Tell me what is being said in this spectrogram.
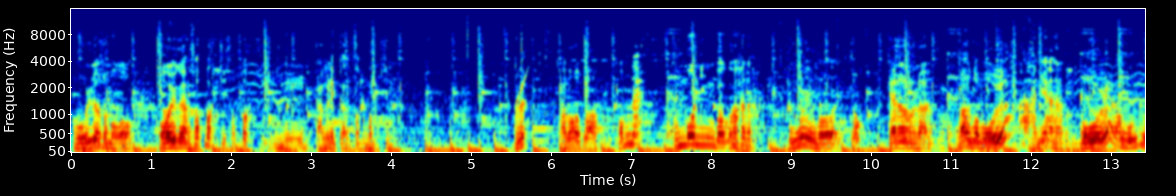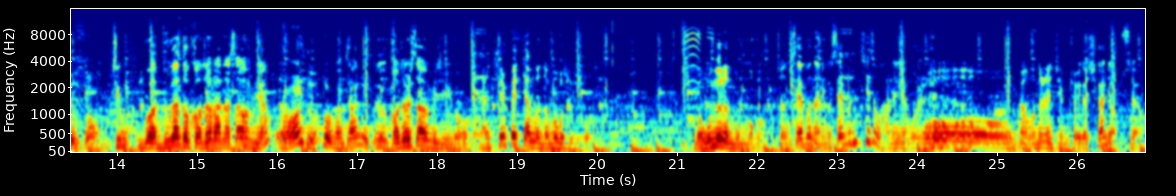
뭐 올려서 먹어. 거의 그냥 석박지, 석박지. 음, 아메리칸 썩먹지. 왜? 다 먹었어. 없네. 굿모닝 버거 하나. 국물이 뭐가 있어? 계란 올라간 거. 나너 먹을래? 아니야. 먹을래? 나 먹을 수 있어. 지금 뭐 누가 더 거절하나 싸움이야? 수 있어. 괜찮지? 이거 거절 싸움이지 이거. 난 7패티 한번 더 먹을 수 있어. 근데 오늘은 못 먹어. 전 세븐 아니고 세븐티도 가능해요 원래. 오. 그냥 오늘은 지금 저희가 시간이 없어요.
